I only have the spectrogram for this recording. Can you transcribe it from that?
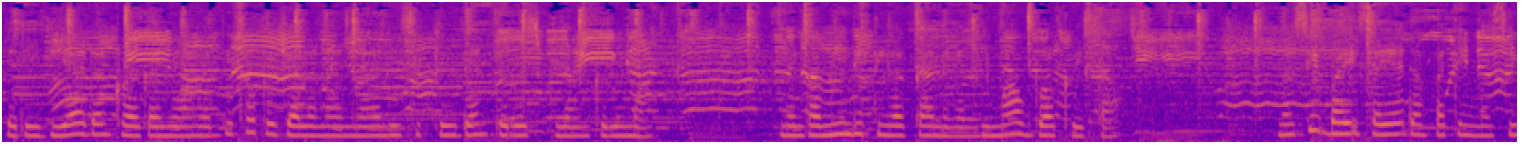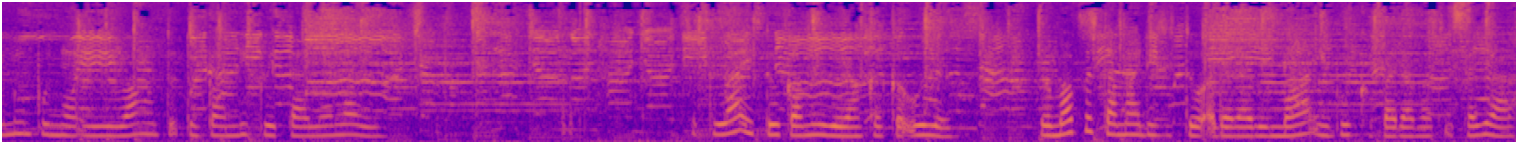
Jadi dia dan keluarganya hentikan perjalanannya di situ dan terus pulang ke rumah. Dan kami ditinggalkan dengan lima buah kereta. Nasib baik saya dan Fatin masih mempunyai ruang untuk tumpang di kereta yang lain. Setelah itu kami berangkat ke Ulen. Rumah pertama di situ adalah rumah ibu kepada makcik saya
